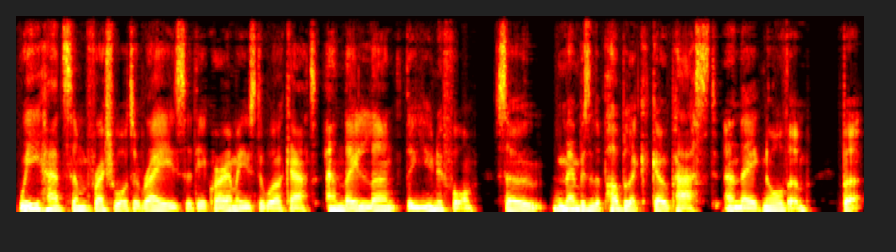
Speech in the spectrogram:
We had some freshwater rays at the aquarium I used to work at, and they learnt the uniform. So members of the public go past and they ignore them. But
